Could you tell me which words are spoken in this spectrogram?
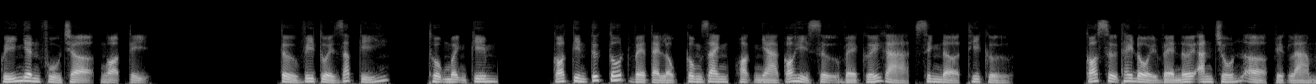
Quý nhân phù trợ, ngọ tỵ. Tử vi tuổi Giáp Tý, thuộc mệnh Kim. Có tin tức tốt về tài lộc, công danh hoặc nhà có hỷ sự về cưới gả, sinh nở, thi cử. Có sự thay đổi về nơi ăn trốn ở, việc làm.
